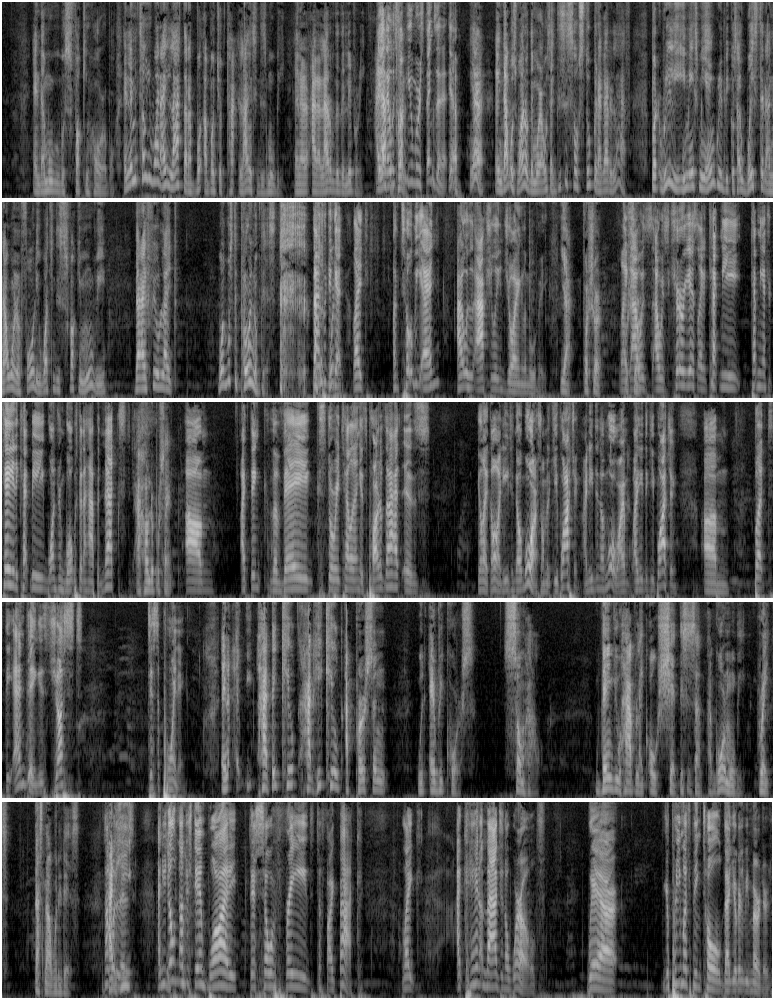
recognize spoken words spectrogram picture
and that movie was fucking horrible. And let me tell you what, I laughed at a, bu- a bunch of ti lines in this movie and at, at a lot of the delivery. I yeah, there was some humorous things in it. Yeah. Yeah, and that was one of them where I was like, "This is so stupid, I gotta laugh." But really, it makes me angry because I wasted an hour and forty watching this fucking movie that I feel like, what was the point of this? That's what you get. Like, until the end, I was actually enjoying the movie. yeah, for sure. Like for sure. I was, I was curious. Like it kept me, kept me entertained. It kept me wondering what was going to happen next. a hundred percent. Um, I think the vague storytelling is part of that. Is you're like, oh, I need to know more, so I'm going to keep watching. I need to know more. Why? I need to keep watching. Um, but the ending is just disappointing. And uh, had they killed, had he killed a person with every course somehow, then you have like, oh shit, this is a, a gore movie. Great. That's not what it is. Not Had what it he- is. And you don't understand why they're so afraid to fight back. Like, I can't imagine a world where you're pretty much being told that you're going to be murdered.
